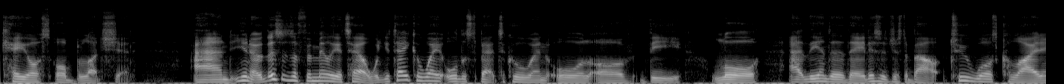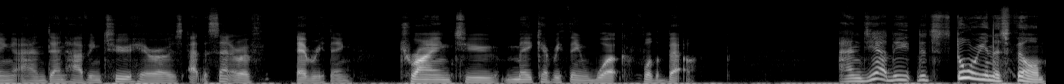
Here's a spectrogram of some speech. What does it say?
chaos or bloodshed. And, you know, this is a familiar tale. When you take away all the spectacle and all of the lore, at the end of the day, this is just about two worlds colliding and then having two heroes at the center of everything trying to make everything work for the better. And yeah, the, the story in this film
